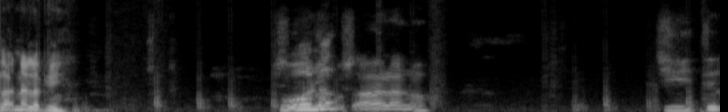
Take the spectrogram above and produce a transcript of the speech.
Wala na lagi. Wala. Ala, no? Cheater.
